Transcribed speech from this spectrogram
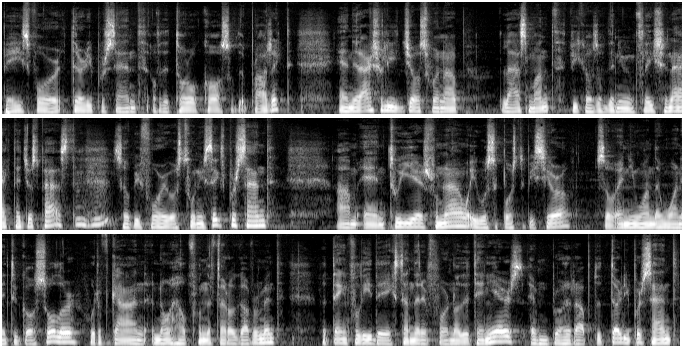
pays for 30% of the total cost of the project. And it actually just went up last month because of the new Inflation Act that just passed. Mm-hmm. So before it was 26%. Um, and two years from now, it was supposed to be zero. So anyone that wanted to go solar would have gotten no help from the federal government. But thankfully, they extended it for another 10 years and brought it up to 30%.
